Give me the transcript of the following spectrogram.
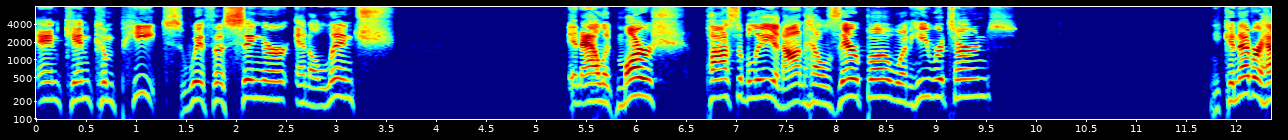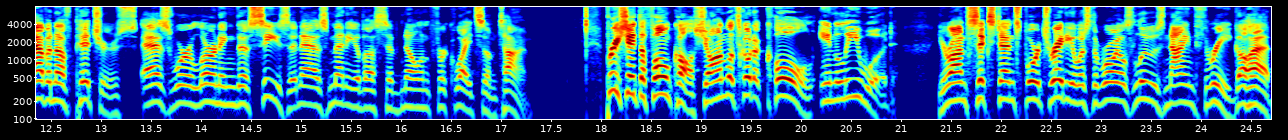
and can compete with a Singer and a Lynch, an Alec Marsh, possibly an Angel Zerpa when he returns. You can never have enough pitchers, as we're learning this season, as many of us have known for quite some time. Appreciate the phone call, Sean. Let's go to Cole in Leawood. You're on 610 Sports Radio as the Royals lose 9 3. Go ahead.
